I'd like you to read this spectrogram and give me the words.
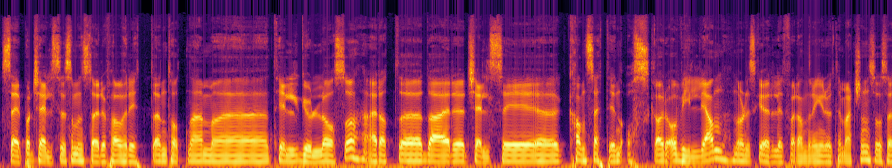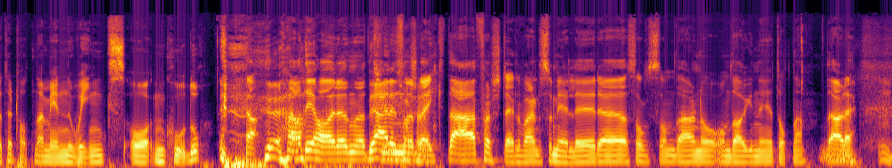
ser på Chelsea som en større favoritt enn Tottenham eh, til gullet også, er at eh, der Chelsea eh, kan sette inn Oscar og William når de skal gjøre litt forandringer ut i matchen, så setter Tottenham inn Winks og Nkodo. Ja, ja de har en Det er tynn benk. Det er førsteelveren som gjelder sånn som det er nå om dagen i Tottenham. Det er det. Mm.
